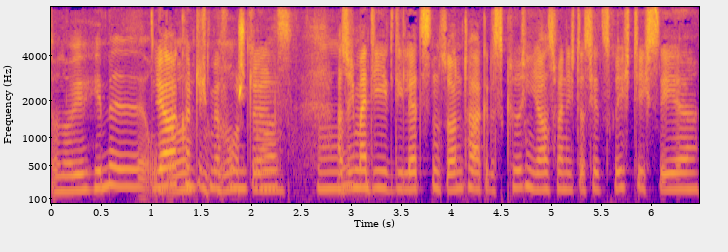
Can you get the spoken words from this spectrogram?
der neue Himmel? ja, könnte ich mir vorstellen. Mhm. Also ich meine, die, die letzten Sonntage des Kirchenjahres, wenn ich das jetzt richtig sehe,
